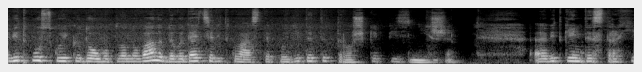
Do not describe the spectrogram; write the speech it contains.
Відпустку, яку довго планували, доведеться відкласти. Поїдете трошки пізніше. Е, Відкиньте страхи.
